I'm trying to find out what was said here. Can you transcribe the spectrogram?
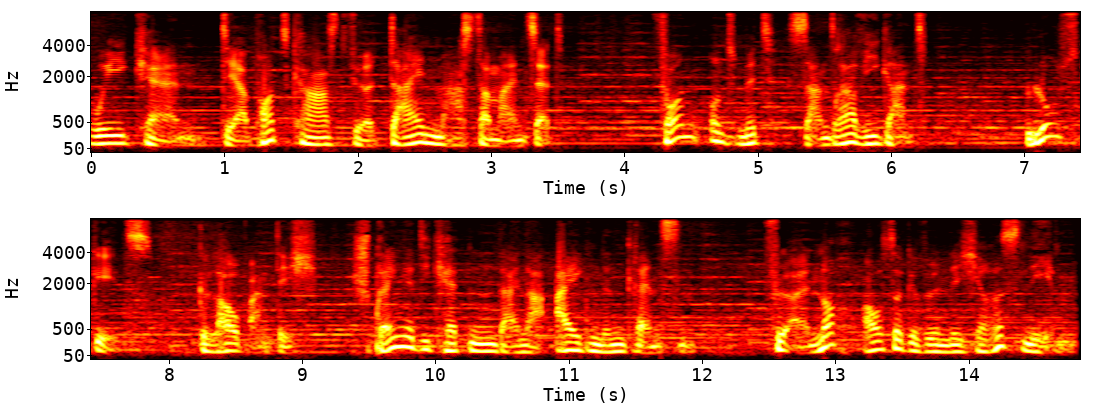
We Can, der Podcast für dein Mastermindset. Von und mit Sandra Wiegand. Los geht's. Glaub an dich. Sprenge die Ketten deiner eigenen Grenzen. Für ein noch außergewöhnlicheres Leben.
